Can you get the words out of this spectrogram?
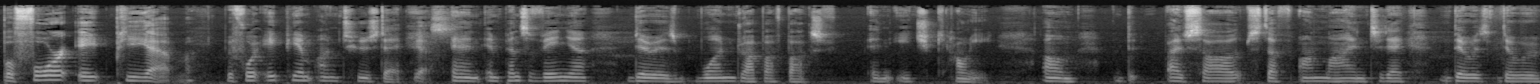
before 8 p.m. before 8 p.m. on Tuesday. Yes. And in Pennsylvania, there is one drop off box in each county. Um, I saw stuff online today. There was there were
